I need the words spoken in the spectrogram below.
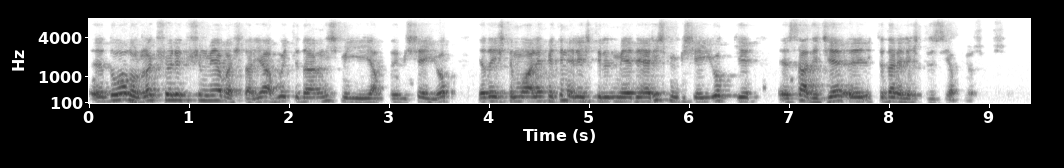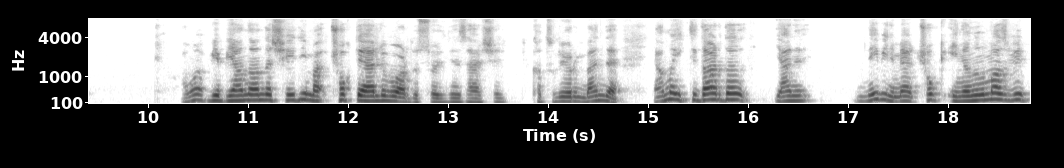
e, doğal olarak şöyle düşünmeye başlar. Ya bu iktidarın hiç mi iyi yaptığı bir şey yok? Ya da işte muhalefetin eleştirilmeye değer hiç mi bir şey yok ki e, sadece e, iktidar eleştirisi yapıyorsunuz? Ama bir, bir yandan da şey diyeyim çok değerli bu arada söylediğiniz her şey katılıyorum ben de. Ya ama iktidar da yani ne bileyim yani çok inanılmaz bir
